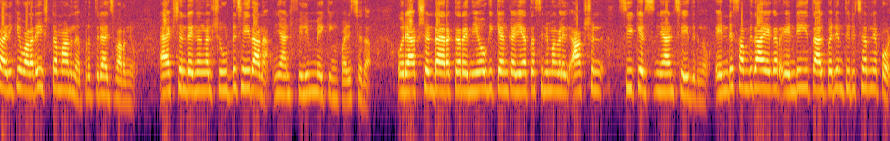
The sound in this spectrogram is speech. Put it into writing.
തനിക്ക് വളരെ ഇഷ്ടമാണെന്ന് പൃഥ്വിരാജ് പറഞ്ഞു. ആക്ഷൻ രംഗങ്ങൾ ഷൂട്ട് ചെയ്താണ് ഞാൻ ഫിലിം മേക്കിംഗ് പഠിച്ചത്. ഒരു ആക്ഷൻ ഡയറക്ടറെ നിയോഗിക്കാൻ കഴിയാത്ത സിനിമകളിൽ ആക്ഷൻ സീക്വൻസ് ഞാൻ ചെയ്തിരുന്നു. എന്റെ സംവിധായകർ എന്റെ ഈ താല്പര്യം തിരിച്ചറിഞ്ഞപ്പോൾ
